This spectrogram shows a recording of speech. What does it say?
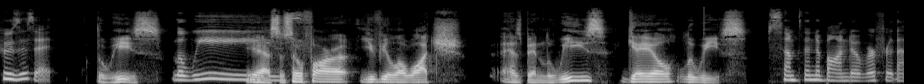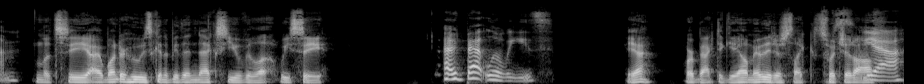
Whose is it? Louise. Louise. Yeah, so so far Uvula Watch has been Louise, Gayle, Louise. something to bond over for them. Let's see. I wonder who's going to be the next Uvula we see. I bet Louise. Yeah, we're back to Gayle. Maybe they just like switch it off. Yeah.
